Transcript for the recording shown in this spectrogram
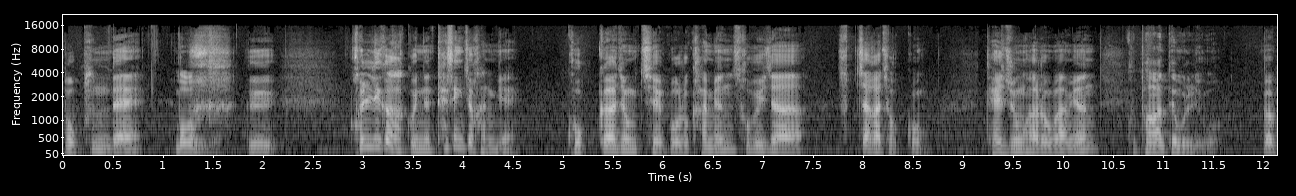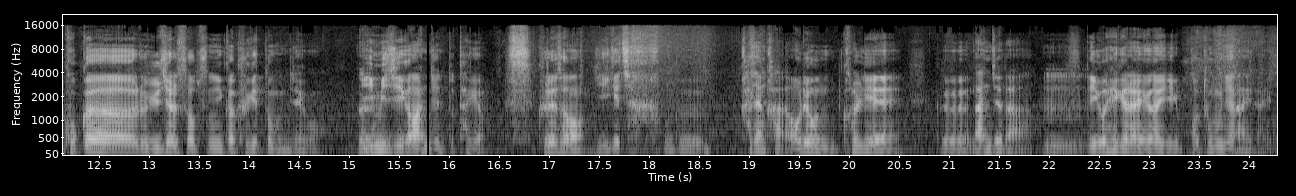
높은데 뭐가 문제? 그 컬리가 갖고 있는 태생적 한계 고가 정책으로 가면 소비자 숫자가 적고 대중화로 가면 쿠팡한테 물리고. 그러니까 고가를 유지할 수 없으니까 그게 또 문제고 네. 이미지가 완전 또 타격. 그래서 이게 참 그 가장 가- 어려운 컬리의 그 난제다. 음. 이거 해결하기가 이 보통 문제는 아니다 이거.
